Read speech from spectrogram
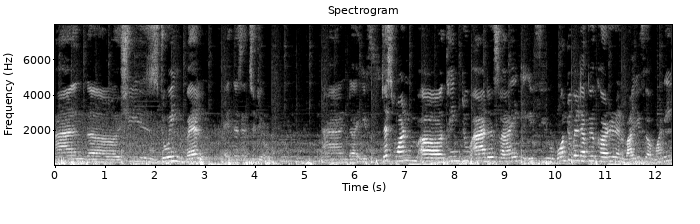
And uh, she's doing well in this institute. And uh, if just one uh, thing to add is like if you want to build up your career and value for your money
